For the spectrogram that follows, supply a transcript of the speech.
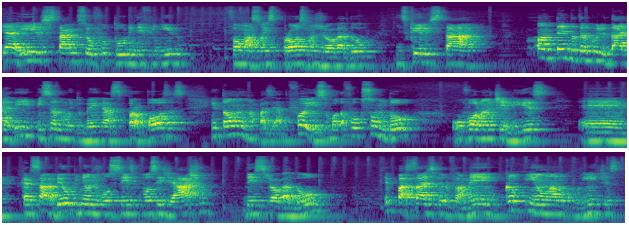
E aí ele está com seu futuro indefinido. Informações próximas do jogador. Diz que ele está mantendo a tranquilidade ali, pensando muito bem nas propostas. Então, rapaziada, foi isso. O Botafogo sondou o volante Elias é, quero saber a opinião de vocês, o que vocês acham desse jogador. Teve passagens pelo Flamengo, campeão lá no Corinthians.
